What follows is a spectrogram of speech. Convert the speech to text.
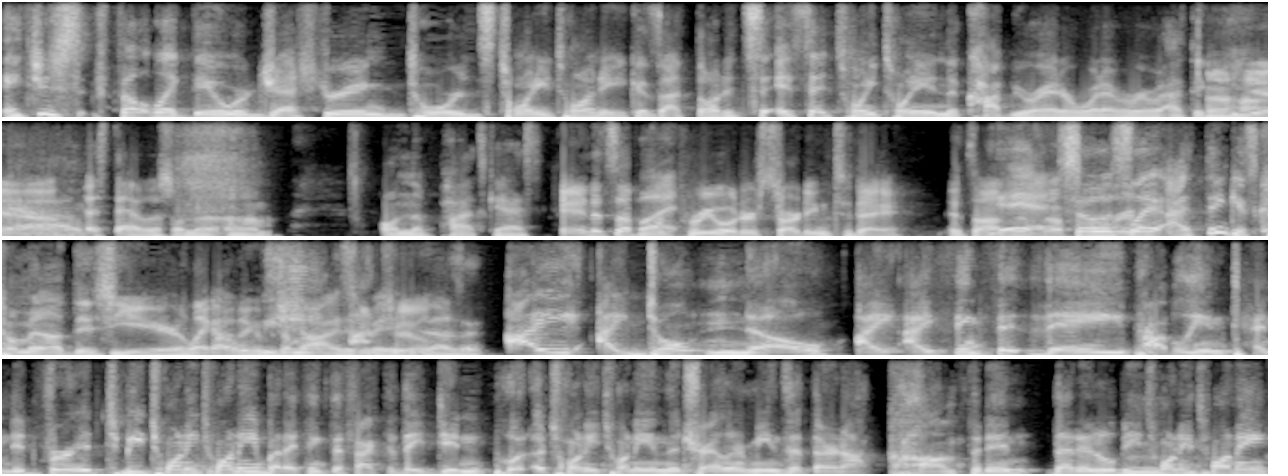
it just felt like they were gesturing towards 2020 because I thought it's it said 2020 in the copyright or whatever. I think Uh-huh. Yeah. established on the um on the podcast. And it's up But- for pre-order starting today. It's up. yeah, up so it's like. I think it's coming out this year. Like I, I would think be it's shocked if it doesn't. I I don't know. I I think that they probably intended for it to be 2020, but I think the fact that they didn't put a 2020 in the trailer means that they're not confident that it'll be Mm. 2020.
